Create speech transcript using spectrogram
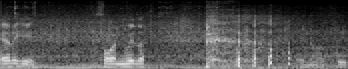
out of here. Fine weather. And I said,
